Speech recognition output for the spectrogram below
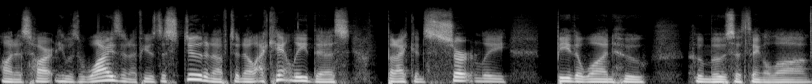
on his heart. He was wise enough, he was astute enough to know I can't lead this, but I can certainly be the one who who moves the thing along.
